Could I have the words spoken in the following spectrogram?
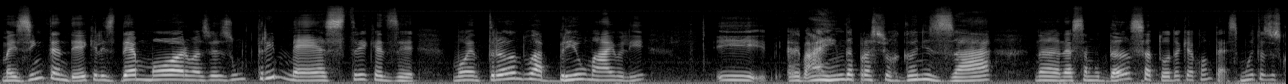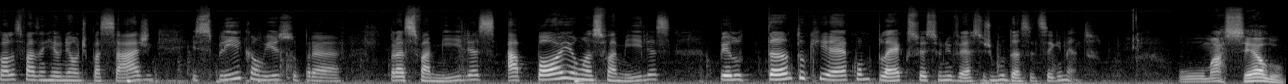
Mas entender que eles demoram, às vezes, um trimestre, quer dizer, vão entrando abril, maio ali, e é, ainda para se organizar na- nessa mudança toda que acontece. Muitas escolas fazem reunião de passagem, explicam isso para as famílias, apoiam as famílias pelo tanto que é complexo esse universo de mudança de segmento. O Marcelo,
